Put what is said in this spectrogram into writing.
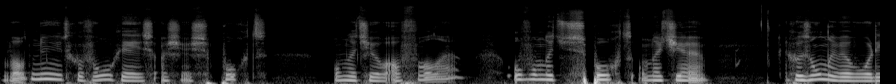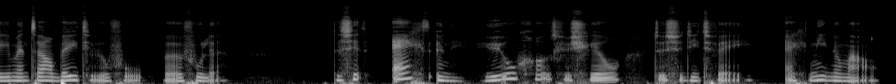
wat nu het gevolg is als je sport omdat je wil afvallen, of omdat je sport omdat je gezonder wil worden, je mentaal beter wil uh, voelen. Er zit echt een heel groot verschil tussen die twee. Echt niet normaal.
